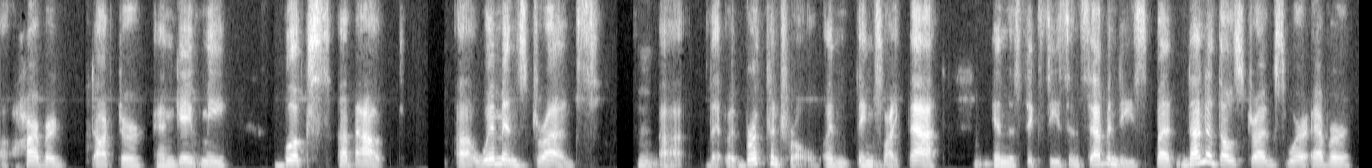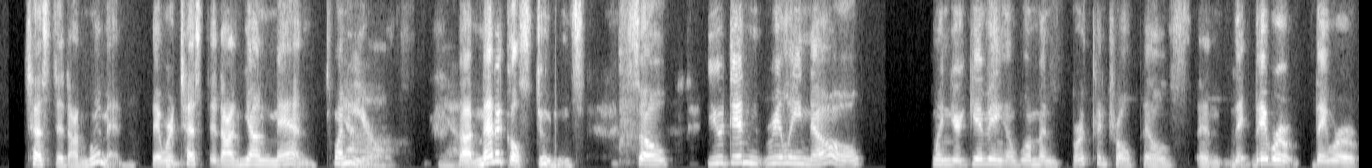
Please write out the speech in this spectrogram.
a, Harvard doctor and gave me books about uh, women's drugs, hmm. uh, that, birth control and things like that hmm. in the 60s and 70s. But none of those drugs were ever tested on women. They were hmm. tested on young men, 20 yeah. year olds, yeah. uh, medical students. So you didn't really know when you're giving a woman birth control pills and they, mm. they were they were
